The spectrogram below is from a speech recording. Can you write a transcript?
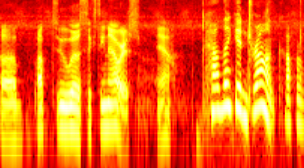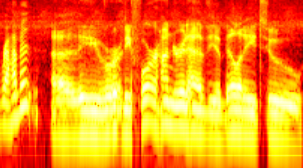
uh, up to uh, 16 hours. Yeah. How'd they get drunk? Off a rabbit? Uh, the the 400 have the ability to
